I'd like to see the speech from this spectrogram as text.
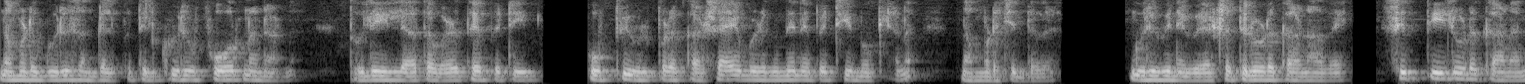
നമ്മുടെ ഗുരുസങ്കല്പത്തിൽ ഗുരു പൂർണനാണ്. തൊലിയില്ലാത്ത വഴത്തെപ്പറ്റിയും ഉപ്പി ഉൾപ്പെടെ കഷായം വിഴുങ്ങുന്നതിനെ പറ്റിയുമൊക്കെയാണ് നമ്മുടെ ചിന്തകൾ. ഗുരുവിനെ വേഷത്തിലൂടെ കാണാതെ സിദ്ധിയിലൂടെ കാണാൻ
